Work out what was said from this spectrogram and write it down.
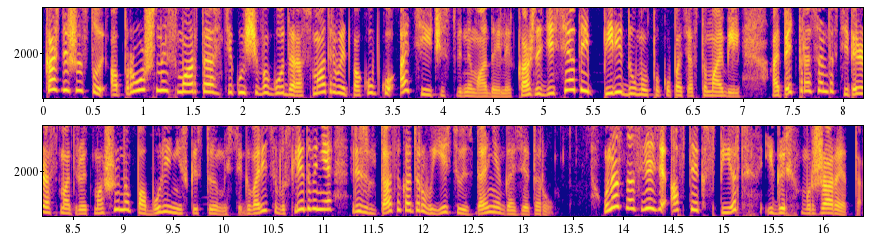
Каждый шестой опрошенный с марта текущего года рассматривает покупку отечественной модели. Каждый десятый передумал покупать автомобиль, а 5% теперь рассматривает машину по более низкой стоимости. Говорится в исследовании, результаты которого есть у издания «Газета.ру». У нас на связи автоэксперт Игорь Маржаретта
